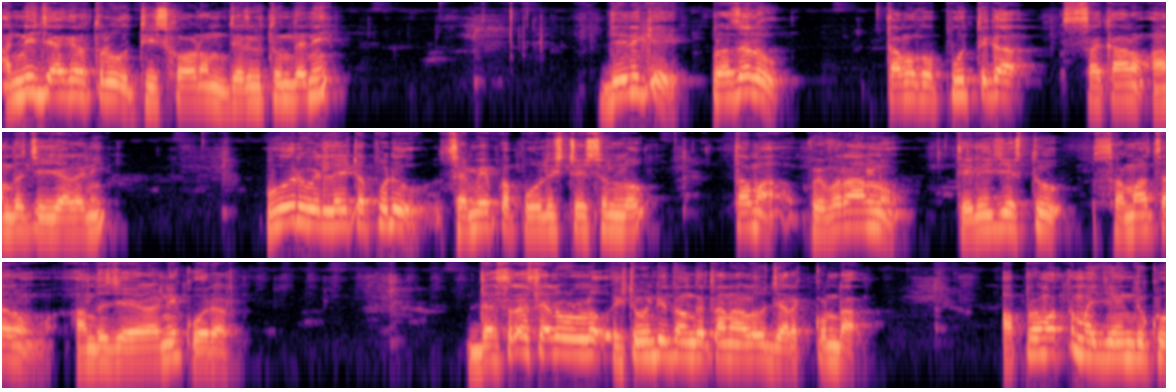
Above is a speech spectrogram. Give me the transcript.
అన్ని జాగ్రత్తలు తీసుకోవడం జరుగుతుందని దీనికి ప్రజలు తమకు పూర్తిగా సకాలం అందజేయాలని ఊరు వెళ్ళేటప్పుడు సమీప పోలీస్ స్టేషన్లో తమ వివరాలను తెలియజేస్తూ సమాచారం అందజేయాలని కోరారు. దసరా సెలవుల్లో ఎటువంటి దొంగతనాలు జరగకుండా అప్రమత్తం అయ్యేందుకు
